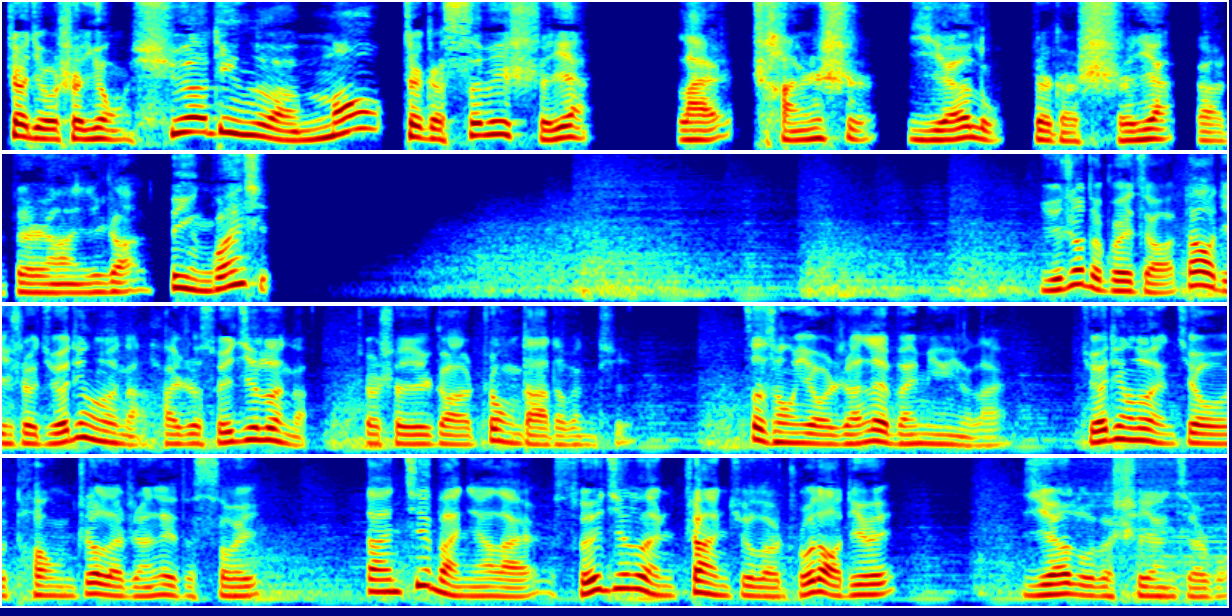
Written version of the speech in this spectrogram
这就是用薛定谔猫这个思维实验来阐释耶鲁这个实验的这样一个对应关系。宇宙的规则到底是决定论的还是随机论的？这是一个重大的问题。自从有人类文明以来，决定论就统治了人类的思维。但几百年来，随机论占据了主导地位。耶鲁的实验结果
